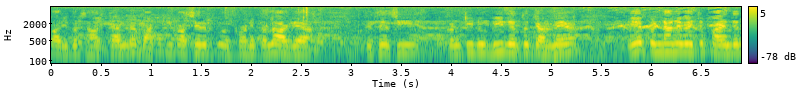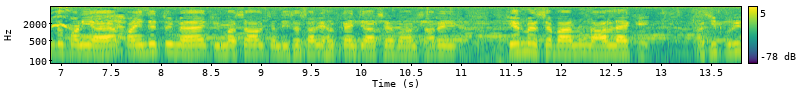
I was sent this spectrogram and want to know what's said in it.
ਭਾਰੀ ਬਰਸਾਤ ਕਾਰਨ ਤੇ ਬਾਕੀ ਪਾਸੇ ਪਾਣੀ ਪਹਿਲਾਂ ਆ ਗਿਆ, ਜਿੱਥੇ ਅਸੀਂ ਕੰਟੀਨਿਊ 20 ਦਿਨ ਤੋਂ ਚੱਲ ਰਹੇ ਆ ਇਹ ਪਿੰਡਾਂ ਦੇ ਵਿੱਚ 5 ਦਿਨ ਤੋਂ ਪਾਣੀ ਆਇਆ। 5 ਦਿਨ ਤੋਂ ਹੀ ਮੈਂ, ਚੀਮਾ ਸਾਹਿਬ ਚੰਦੀ ਸਾਰੇ ਹਲਕਾ ਇੰਚਾਰਜ ਸਾਹਿਬਾਨ, ਸਾਰੇ ਚੇਅਰਮੈਨ ਸਾਹਿਬਾਨ ਨੂੰ ਨਾਲ ਲੈ ਕੇ ਅਸੀਂ ਪੂਰੀ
